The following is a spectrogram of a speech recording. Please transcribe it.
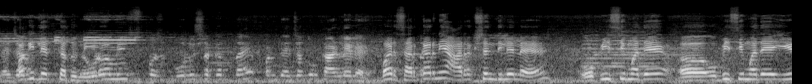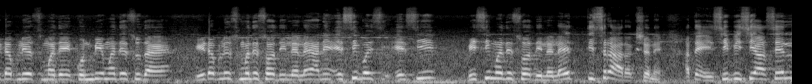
त्याच्यात- बघितलेत का तुम्ही? एवढं मी स्पष्ट बोलू शकत नाही पण त्याच्यातून काढलेले आहे. बरं सरकारने आरक्षण दिलेलं आहे. ओबीसीमध्ये ओबीसीमध्ये ई डब्ल्यू एसमध्ये कुणबीमध्ये सुद्धा आहे. ई डब्ल्यू एसमध्ये सुद्धा दिलेलं आहे आणि S C B C A C B सीमध्ये सुद्धा दिलेलं आहे. तिसरं आरक्षण आहे. आता ए सी बी सी असेल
